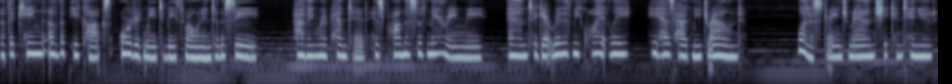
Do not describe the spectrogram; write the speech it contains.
that the king of the peacocks ordered me to be thrown into the sea, having repented his promise of marrying me, and to get rid of me quietly, he has had me drowned. What a strange man, she continued,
